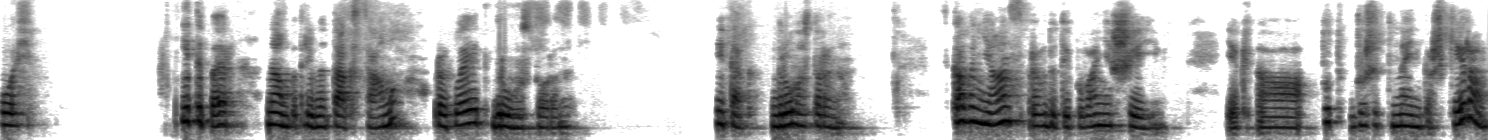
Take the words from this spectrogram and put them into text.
Ось. І тепер нам потрібно так само приклеїти другу сторону. І так, друга сторона. Цікавий нюанс з приводу типування шиї. Як, а, тут дуже тоненька шкіра,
